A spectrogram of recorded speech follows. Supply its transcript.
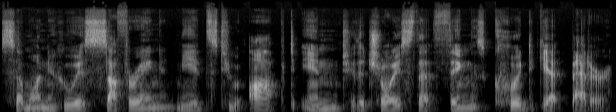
Someone who is suffering needs to opt into the choice that things could get better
